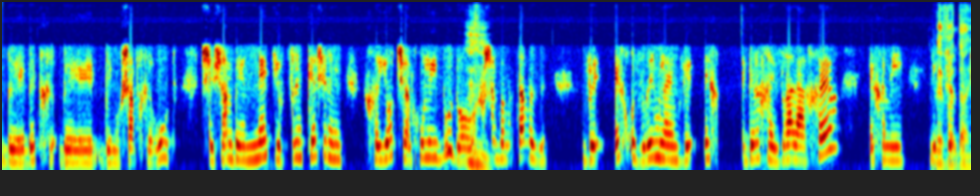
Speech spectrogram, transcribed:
בבית, במושב חירות, ששם באמת יוצרים קשר עם חיות שהלכו לאיבוד, או עכשיו במצב הזה, ואיך עוזרים להם, ואיך דרך העזרה לאחר, איך אני בוודאי,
